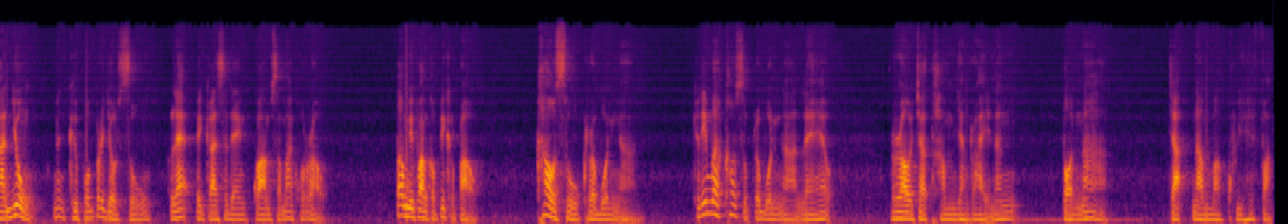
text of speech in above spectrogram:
งานยุ่งนั่นคือผลประโยชน์สูง และเป็นการแสดงความสามารถของเรา ต้องมีความกระปี้กระเป๋า เข้าสู่กระบวนงานคราวนี้เมื่อเข้าสู่กระบวนงานแล้ว เราจะทำอย่างไรนั้น ตอนหน้าจะนำมาคุยให้ฟัง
